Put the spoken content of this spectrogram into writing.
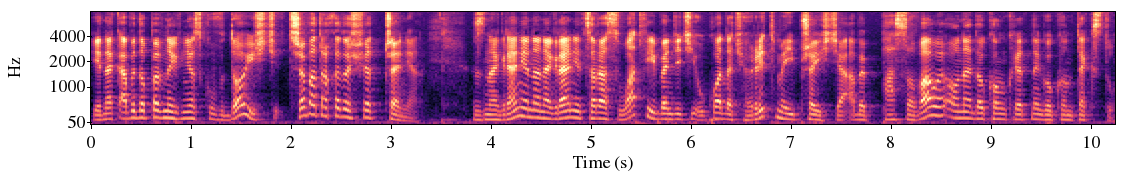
Jednak aby do pewnych wniosków dojść, trzeba trochę doświadczenia. Z nagrania na nagranie coraz łatwiej będzie Ci układać rytmy i przejścia, aby pasowały one do konkretnego kontekstu.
